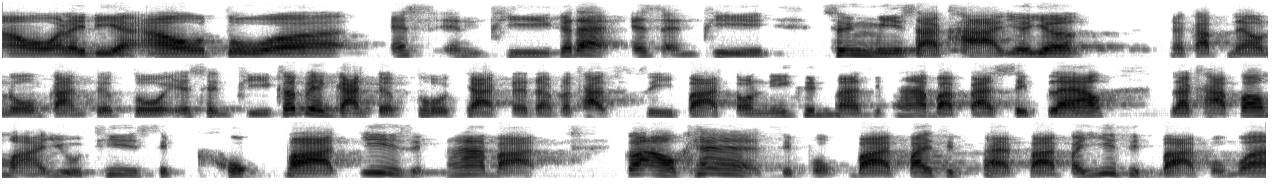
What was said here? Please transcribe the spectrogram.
เอาอะไรดีอะเอาตัว S&P ก็ได้ S&P ซึ่งมีสาขาเยอะ นะครับแนวโน้มการเติบโต S&P ก็เป็นการเติบโตจากระดับราคา4บาท ตอนนี้ขึ้นมา 15 บาท 80 แล้ว ราคาเป้าหมายอยู่ที่ 16 บาท 25 บาท ก็เอาแค่ 16 บาทไป 18 บาทไป 20 บาท ผมว่า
